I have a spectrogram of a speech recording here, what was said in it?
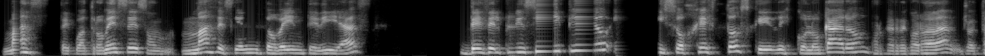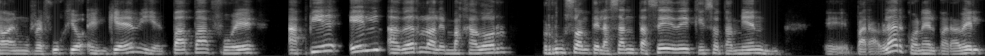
más de cuatro meses, son más de 120 días, desde el principio hizo gestos que descolocaron, porque recordarán, yo estaba en un refugio en Kiev y el Papa fue a pie, él a verlo al embajador ruso ante la Santa Sede, que eso también eh, para hablar con él, para ver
